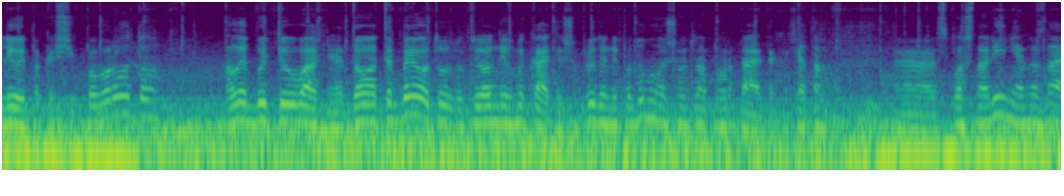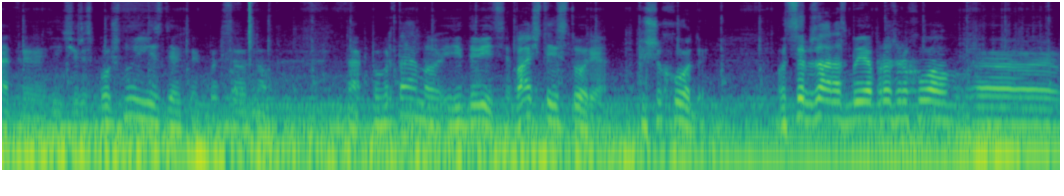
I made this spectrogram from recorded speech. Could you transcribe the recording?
лівий покажчик повороту, але будьте уважні, до АТБ отут от його не вмикайте, щоб люди не подумали, що ви туди повертаєте. Хоча там е, сплошна лінія, ну знаєте, і через сплошну їздять, якби все одно. Так, повертаємо і дивіться, бачите історія? Пішоходи. Оце б зараз би я розрахував е,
